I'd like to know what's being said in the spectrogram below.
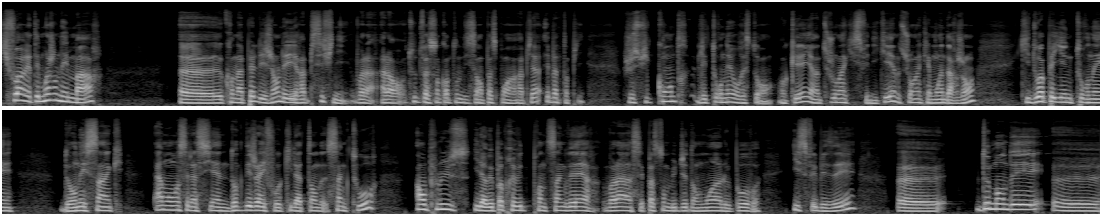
Il faut arrêter. Moi, j'en ai marre euh, qu'on appelle les gens les rap. C'est fini. Voilà. Alors, de toute façon, quand on dit ça, on passe pour un rapia, et eh ben tant pis. Je suis contre les tournées au restaurant. Ok? Il y en a toujours un qui se fait niquer, il y en a toujours un qui a moins d'argent, qui doit payer une tournée de on est 5. À un moment, c'est la sienne. Donc, déjà, il faut qu'il attende 5 tours En plus, il n'avait pas prévu de prendre 5 verres. Voilà, c'est pas son budget dans le mois, le pauvre. Il se fait baiser. Euh, demander, euh,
